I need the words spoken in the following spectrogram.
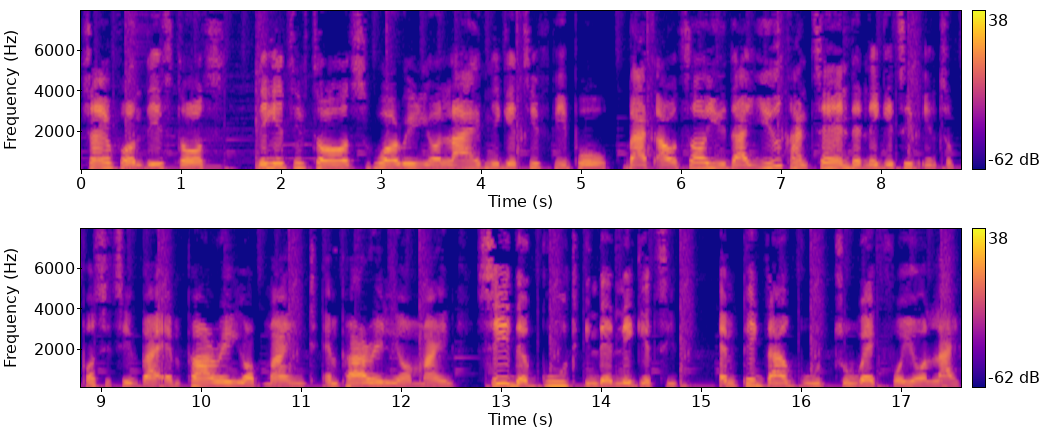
shine from these thoughts, negative thoughts, worrying your life, negative people. But I'll tell you that you can turn the negative into positive by empowering your mind, empowering your mind. See the good in the negative and pick that good to work for your life.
